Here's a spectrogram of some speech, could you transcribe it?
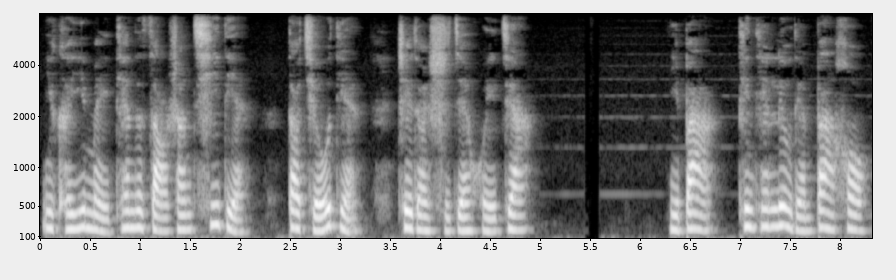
你可以每天的早上七点。”到九点这段时间回家。你爸天天六点半后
